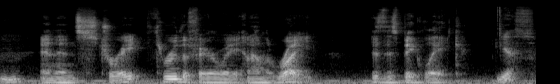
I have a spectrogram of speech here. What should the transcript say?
Mm-hmm. and then straight through the fairway, and on the right is this big lake. Yes.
